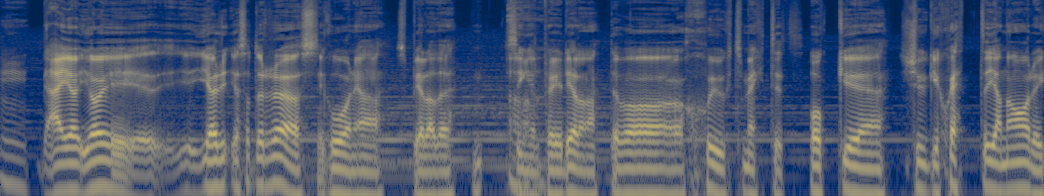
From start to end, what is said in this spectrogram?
Mm. Nej, jag, jag, jag, jag satt och rös igår när jag spelade single player-delarna. Det var sjukt mäktigt. Och eh, 26 januari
